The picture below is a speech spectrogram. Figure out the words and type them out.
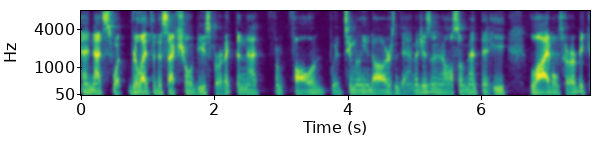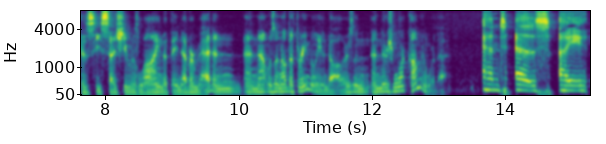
and that's what led to the sexual abuse verdict, and that from, followed with $2 million in damages. And it also meant that he libeled her because he said she was lying that they never met, and, and that was another $3 million. And, and there's more coming with that. And as a,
